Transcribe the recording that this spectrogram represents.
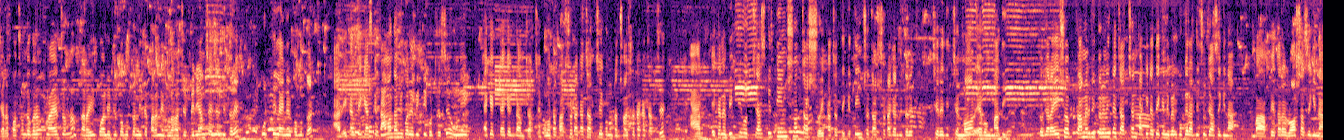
যারা পছন্দ করেন ফ্লাইয়ের জন্য, তারা এই কোয়ালিটির কবুতর নিতে পারেন। এগুলো হচ্ছে মিডিয়াম সাইজের ভিতরে উঠতি লাইনের কবুতর। আর এখান থেকে আজকে দামাদামি করে বিক্রি করতেছে। উনি এক একটা এক এক দাম চাচ্ছে। কোনোটা পাঁচশো টাকা চাচ্ছে, কোনোটা ছয়শো টাকা চাচ্ছে। আর এখানে বিক্রি হচ্ছে আজকে তিনশো চারশো, এই কাঁচা থেকে। তিনশো চারশো টাকার ভিতরে ছেড়ে দিচ্ছে নর এবং মাদি। তো যারা এইসব দামের ভিতরে নিতে চাচ্ছেন, বাকিটা দেখে নেবেন বুকের আড্ডি সুজা আছে কিনা, বা ফেদারের রস আছে কিনা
